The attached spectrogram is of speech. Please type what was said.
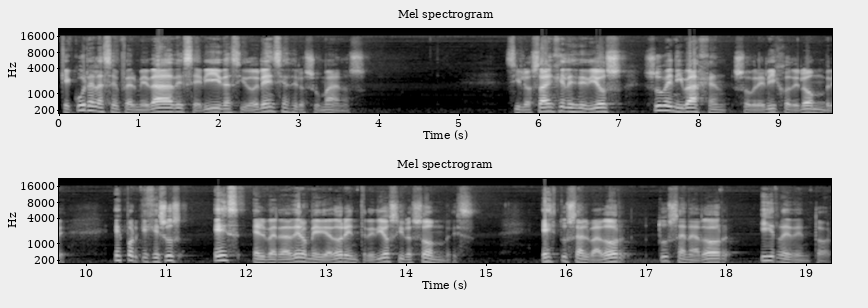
que cura las enfermedades, heridas y dolencias de los humanos. Si los ángeles de Dios suben y bajan sobre el Hijo del Hombre, es porque Jesús es el verdadero mediador entre Dios y los hombres. Es tu Salvador, tu sanador y redentor.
